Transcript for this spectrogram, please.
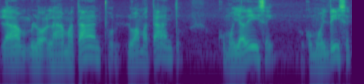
la, la ama tanto, lo ama tanto, como ella dice, o como él dice,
